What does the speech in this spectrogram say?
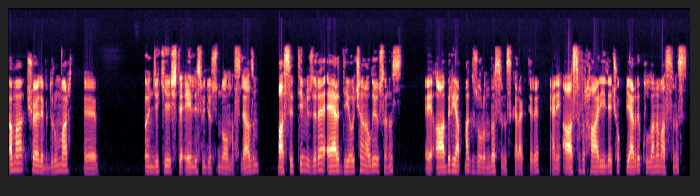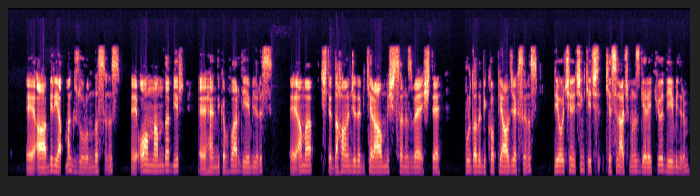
ama şöyle de bir durum var. Ee, önceki işte A-list videosunda olması lazım. Bahsettiğim üzere eğer Dio-chan alıyorsanız e, A1 yapmak zorundasınız karakteri. Yani A0 haliyle çok bir yerde kullanamazsınız. E, A1 yapmak zorundasınız. E, o anlamda bir e, handikapı var diyebiliriz. E, ama işte daha önce de bir kere almışsanız ve işte burada da bir kopya alacaksanız Dio-chan için kesin açmanız gerekiyor diyebilirim.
